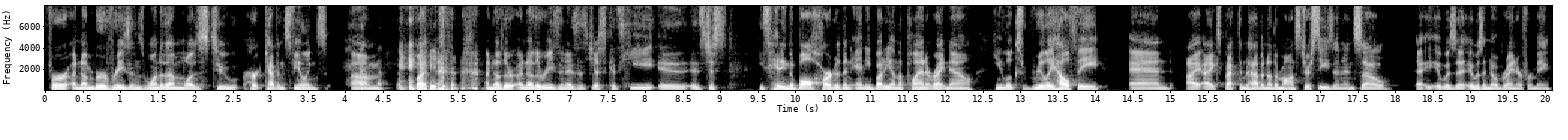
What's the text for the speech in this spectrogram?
for a number of reasons. One of them was to hurt Kevin's feelings. Um, but another another reason is is just because he is is just he's hitting the ball harder than anybody on the planet right now. He looks really healthy, and I, I expect him to have another monster season. And so uh, it was a it was a no brainer for me.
